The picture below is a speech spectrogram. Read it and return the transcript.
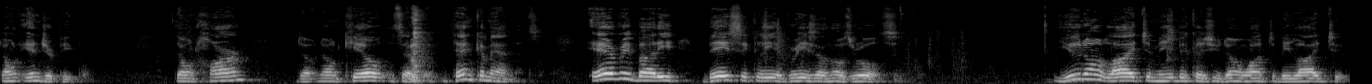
Don't injure people. Don't harm, don't, don't kill, etc. Ten Commandments. Everybody basically agrees on those rules. You don't lie to me because you don't want to be lied to.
